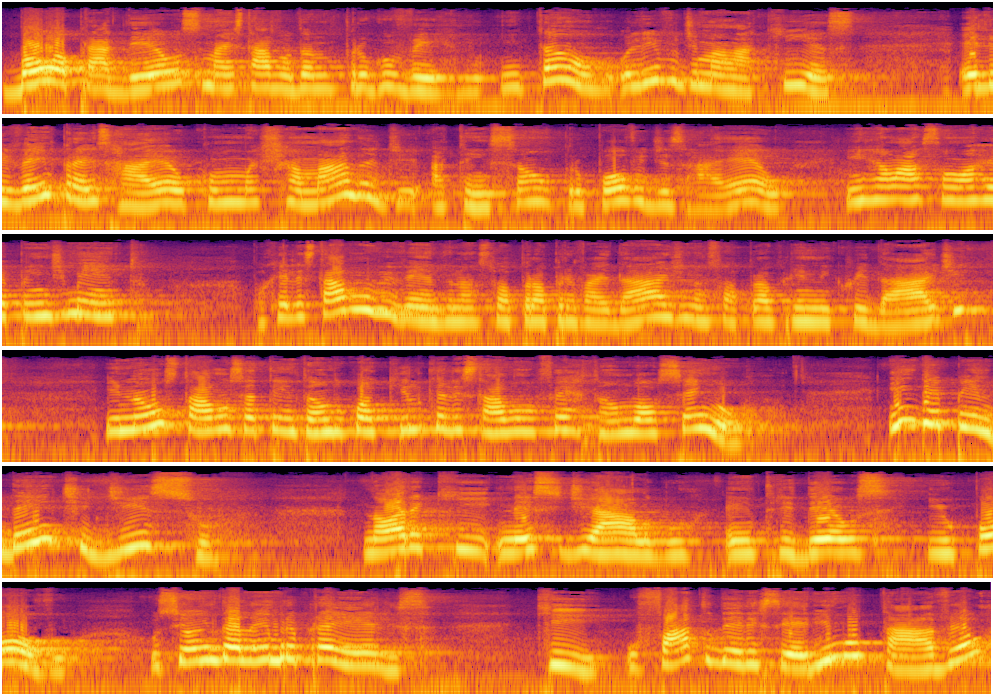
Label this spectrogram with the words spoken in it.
boa para Deus, mas estava dando para o governo. Então, o livro de Malaquias, ele vem para Israel como uma chamada de atenção para o povo de Israel em relação ao arrependimento. Porque eles estavam vivendo na sua própria vaidade, na sua própria iniquidade, e não estavam se atentando com aquilo que eles estavam ofertando ao Senhor. Independente disso, na hora que, nesse diálogo entre Deus e o povo, o Senhor ainda lembra para eles que o fato dele ser imutável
